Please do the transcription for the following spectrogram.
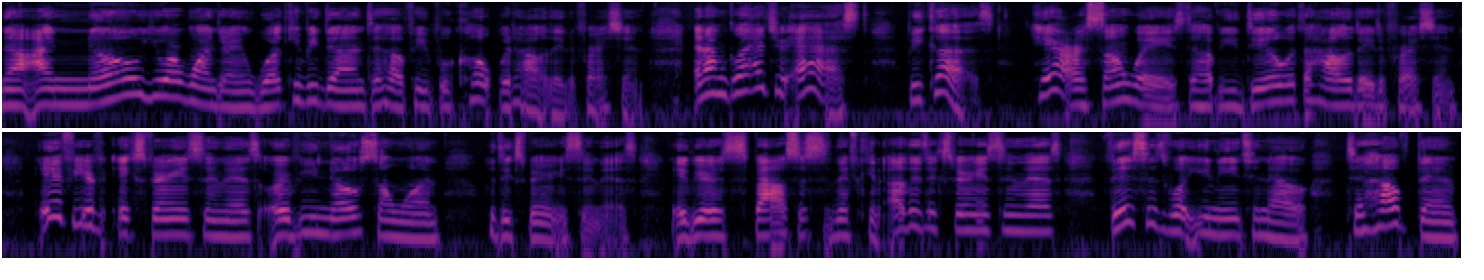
Now, I know you are wondering what can be done to help people cope with holiday depression. And I'm glad you asked because here are some ways to help you deal with the holiday depression if you're experiencing this or if you know someone who's experiencing this. If your spouse or significant other is experiencing this, this is what you need to know to help them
